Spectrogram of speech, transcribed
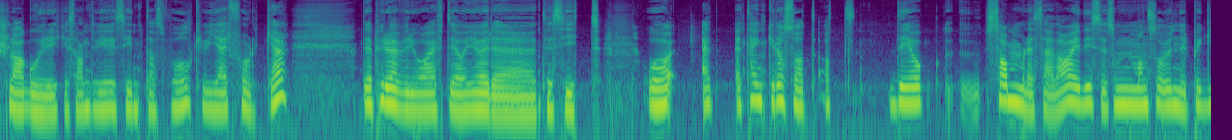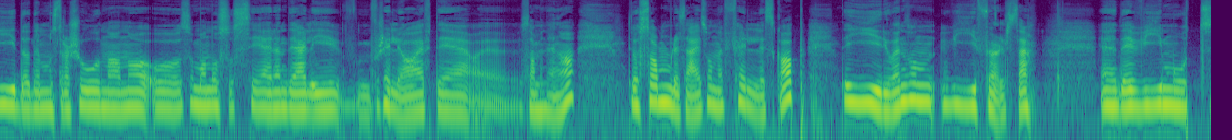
slagordet, ikke sant. Vi er Sintas folk, vi er folket. Det prøver jo AFD å gjøre til sitt. Og jeg, jeg tenker også at, at det å samle seg da i disse som man så under Pegida-demonstrasjonene, og, og, som man også ser en del i forskjellige AFD-sammenhenger, det å samle seg i sånne fellesskap, det gir jo en sånn vi-følelse. Eh, det er vi mot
